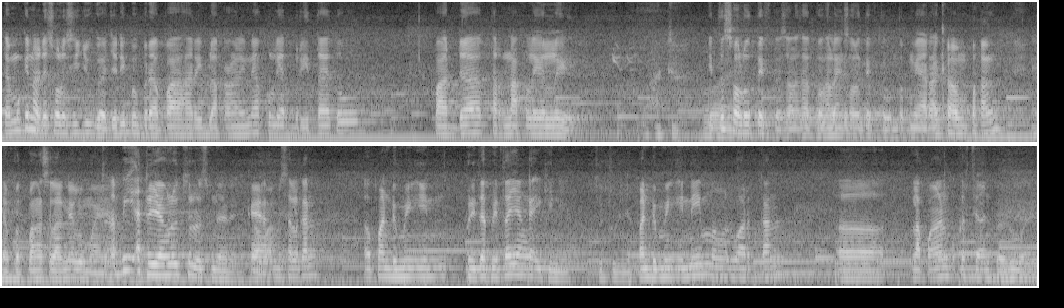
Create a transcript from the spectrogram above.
Dan mungkin ada solusi juga. Jadi beberapa hari belakangan ini aku lihat berita itu pada ternak lele. Waduh. Itu solutif tuh salah satu hal yang solutif tuh untuk miara gampang. Dapat penghasilannya lumayan. Tapi ada yang lucu loh sebenarnya. Kayak Apa? misalkan eh, pandemi ini berita-berita yang kayak gini judulnya. Pandemi ini mengeluarkan eh, lapangan pekerjaan baru ya.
